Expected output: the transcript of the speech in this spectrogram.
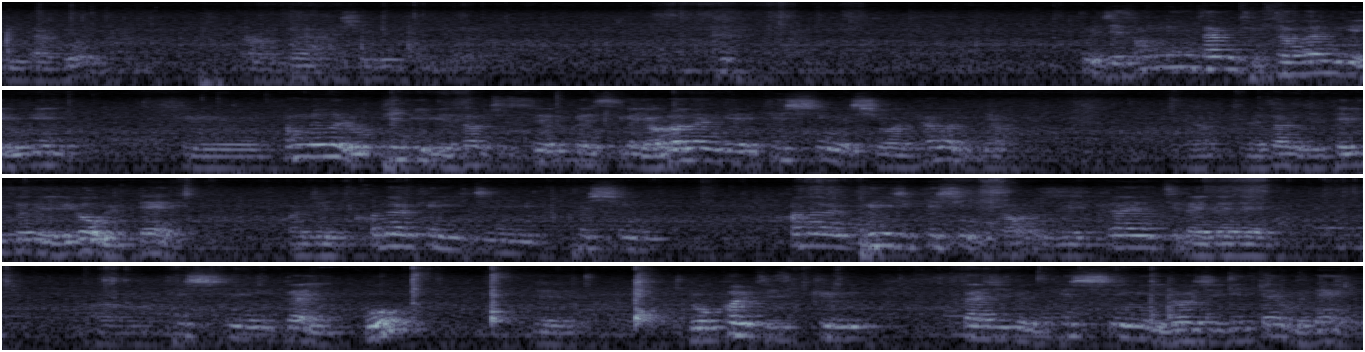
된다고 어, 생각하시면 됩니다. 또 이제 성능상 좋다고 게 여기 그 성능을 높이기 위해서 JuiceFS가 여러 단계의 caching을 지원하거든요. 그래서 이제 데이터를 읽어올 때 먼저 kernel page caching, kernel page caching부터 이제 클라이언트 레벨의 어, 캐시가 있고 이제 local 디스크까지도 caching이 이루어지기 때문에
